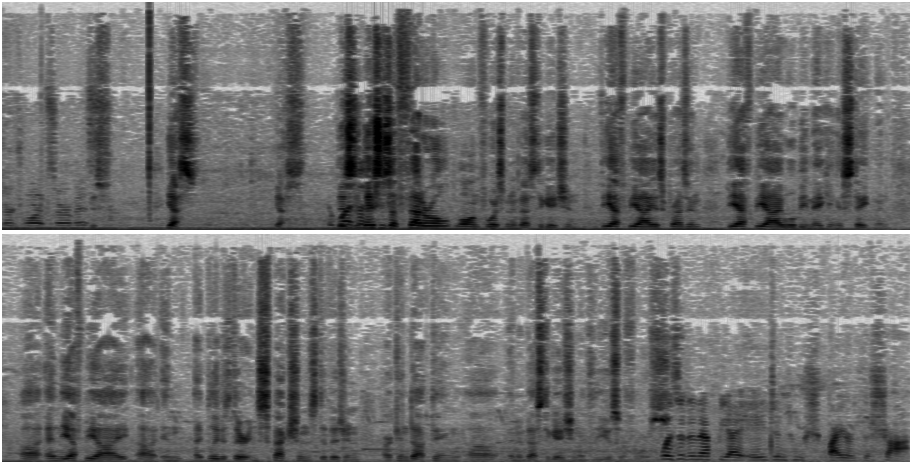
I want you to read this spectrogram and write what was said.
Search warrant service? This, yes, yes. This, this is a federal law enforcement investigation. The FBI is present. The FBI will be making a statement. Uh, and the FBI, uh, in, I believe it's their inspections division, are conducting uh, an investigation into the use of force. Was it an FBI agent who fired the shot?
